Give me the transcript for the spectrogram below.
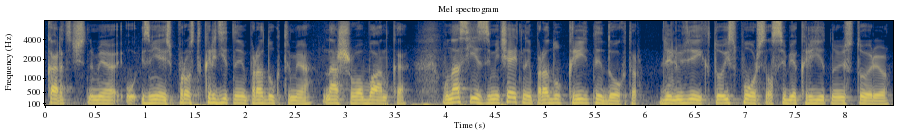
карточными, извиняюсь, просто кредитными продуктами нашего банка. У нас есть замечательный продукт «Кредитный доктор» для людей, кто испортил себе кредитную историю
